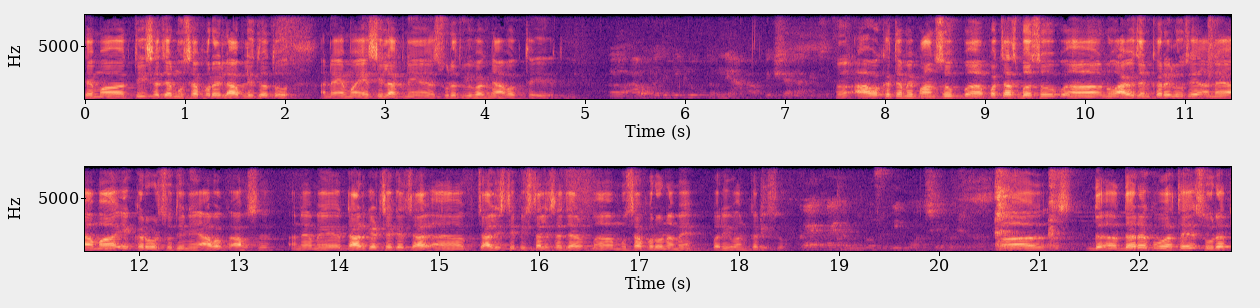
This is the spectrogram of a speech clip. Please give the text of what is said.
તેમાં ત્રીસ હજાર મુસાફરોએ લાભ લીધો હતો. અને એમાં એંસી લાખની સુરત વિભાગને આવક થઈ હતી. આ વખતે અમે પાંચસો પચાસ બસો નું આયોજન કરેલું છે અને આમાં એક કરોડ સુધીની આવક આવશે. અને અમે ટાર્ગેટ છે કે ચાલીસથી પિસ્તાલીસ હજાર મુસાફરોને અમે પરિવહન કરીશું. દરેક વખતે સુરત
